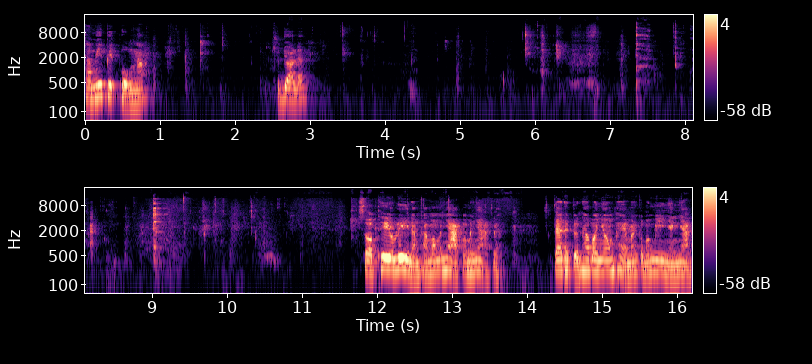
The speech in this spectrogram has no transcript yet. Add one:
ถ้ามีพริกผงนะ สุดยอดเลยสอบเทอรี่นะถามว่ามันยากก็มันยากเลยแต่ถ้าเกิดถ้าบ่ยอมแพ้มันก็บ่มีอย่างยาก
